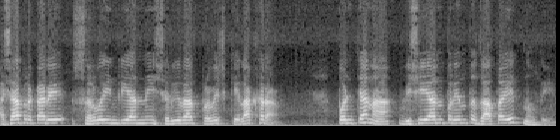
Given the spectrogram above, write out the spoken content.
अशा प्रकारे सर्व इंद्रियांनी शरीरात प्रवेश केला खरा पण त्यांना विषयांपर्यंत जाता येत नव्हते.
